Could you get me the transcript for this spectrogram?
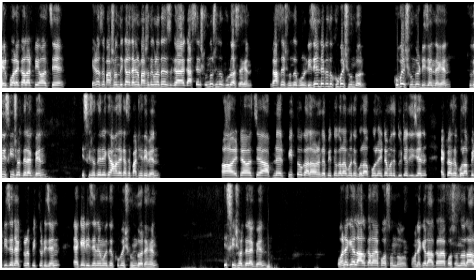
এরপরে কালারটি হচ্ছে, এটা হচ্ছে বাসন্তী কালার দেখেন, বাসন্তী কালার গাছের সুন্দর সুন্দর ফুল আছে। দেখেন, গাছের সুন্দর ফুল। ডিজাইনটা কিন্তু খুবই সুন্দর। খুবই সুন্দর ডিজাইন দেখেন। শুধু স্ক্রিনশট দিয়ে রাখবেন। স্ক্রিনশট দিয়ে রেখে আমাদের কাছে পাঠিয়ে দিবেন। হ্যাঁ এটা হচ্ছে আপনার পিত্ত কালার। অনেকে পিত্ত কালার মধ্যে গোলাপ ফুল, এটার মধ্যে দুইটা ডিজাইন একটা হচ্ছে গোলাপি ডিজাইন একটা হলো পিত্ত ডিজাইন একই ডিজাইনের মধ্যে খুবই সুন্দর দেখেন। স্ক্রিনশট দিয়ে রাখবেন। অনেকে লাল কালার পছন্দ, অনেকে লাল কালার পছন্দ, লাল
